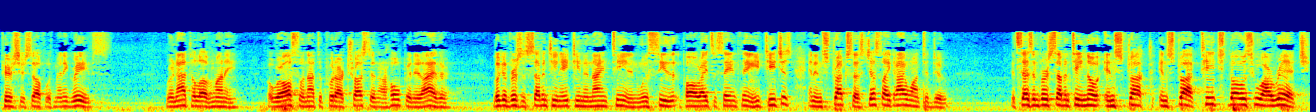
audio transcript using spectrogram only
Pierce yourself with many griefs. We're not to love money, but we're also not to put our trust and our hope in it either. Look at verses 17, 18, and 19, and we'll see that Paul writes the same thing. He teaches and instructs us just like I want to do. It says in verse 17, note, instruct, instruct, teach those who are rich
